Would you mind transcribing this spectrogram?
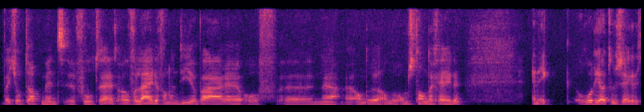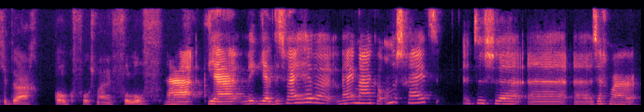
Wat je op dat moment voelt. Hè? Het overlijden van een dierbare of nou ja, andere, andere omstandigheden. En ik hoorde jou toen zeggen dat je daar ook volgens mij verlof. Nou, ja, ja, dus wij, hebben, wij maken onderscheid tussen, eh, eh, zeg maar,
